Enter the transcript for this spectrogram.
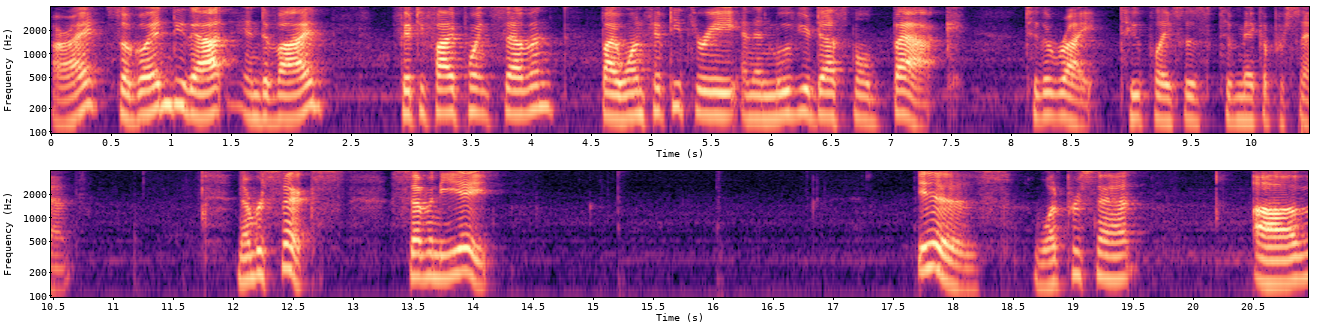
All right, so go ahead and do that and divide 55.7 by 153 and then move your decimal back to the right two places to make a percent. Number six, 78 is what percent of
